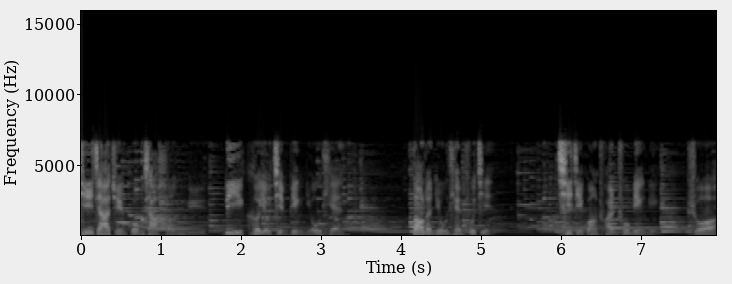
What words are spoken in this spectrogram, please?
戚家军攻下横屿，立刻又进兵牛田。到了牛田附近，戚继光传出命令，说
